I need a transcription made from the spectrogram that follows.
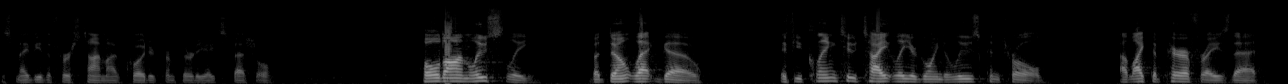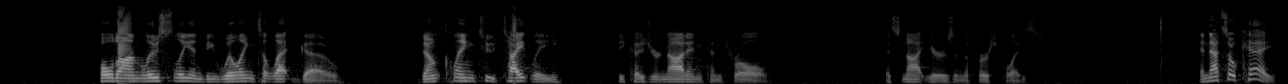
This may be the first time I've quoted from 38 Special. Hold on loosely, but don't let go. If you cling too tightly, you're going to lose control. I'd like to paraphrase that. Hold on loosely and be willing to let go. Don't cling too tightly because you're not in control. It's not yours in the first place. And that's okay.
